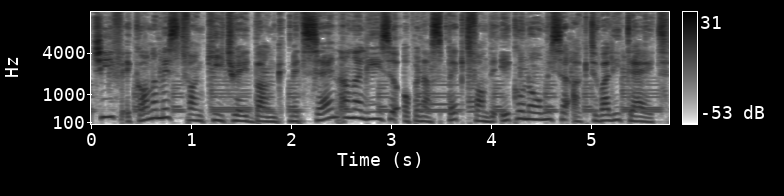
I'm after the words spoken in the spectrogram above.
Chief Economist van Keytrade Bank, met zijn analyse op een aspect van de economische actualiteit.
